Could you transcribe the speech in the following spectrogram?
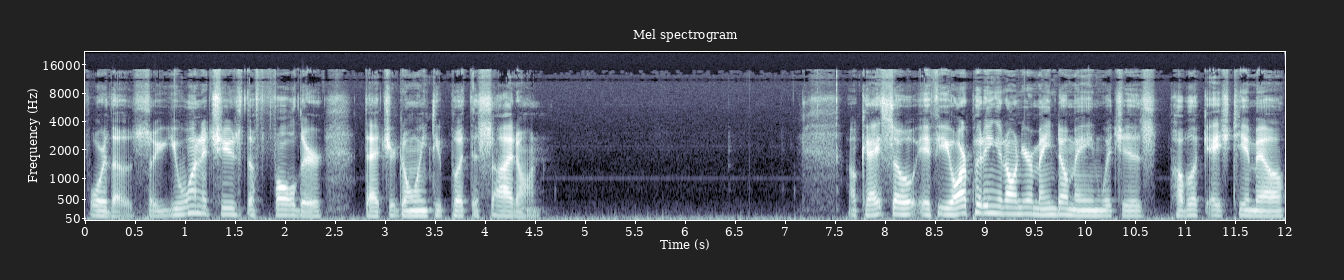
for those. So you want to choose the folder that you're going to put the site on. Okay, so if you are putting it on your main domain, which is public HTML,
